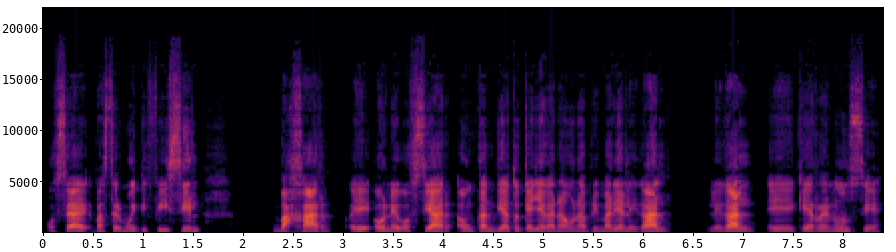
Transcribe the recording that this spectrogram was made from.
O sea, va a ser muy difícil bajar o negociar a un candidato que haya ganado una primaria legal, legal, que renuncie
